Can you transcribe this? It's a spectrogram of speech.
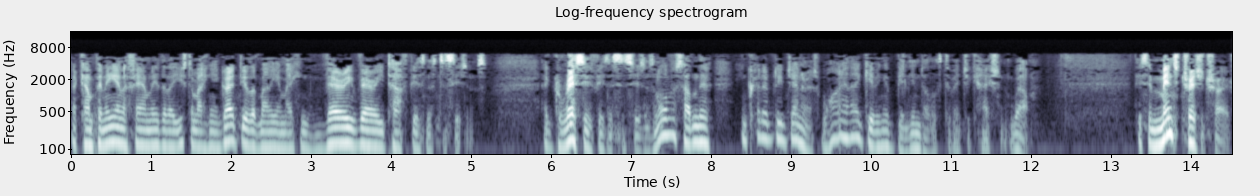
a company and a family that are used to making a great deal of money and making very, very tough business decisions. Aggressive business decisions. And all of a sudden they're incredibly generous. Why are they giving a billion dollars to education? Well, this immense treasure trove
